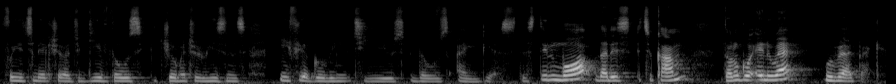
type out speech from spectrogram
for you to make sure that you give those geometry reasons if you're going to use those ideas. There's still more that is to come. Don't go anywhere. We'll be right back.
